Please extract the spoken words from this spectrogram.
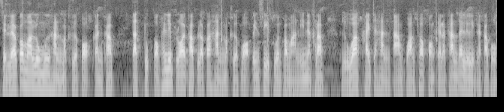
เสร็จแล้วก็มาลงมือหั่นมะเขือเปราะกันครับ ตัดจุกออกให้เรียบร้อยครับ แล้วก็หั่นมะเขือเปราะเป็น 4 ส่วนประมาณนี้นะครับ หรือว่าใครจะหั่นตามความชอบของแต่ละท่านได้เลยนะครับผม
